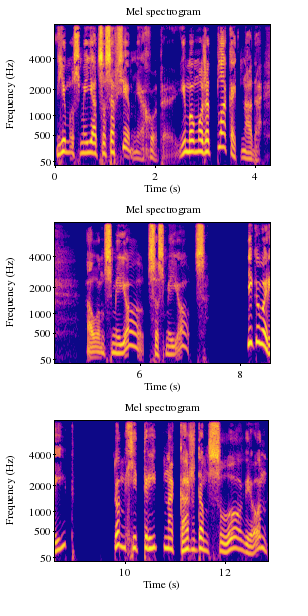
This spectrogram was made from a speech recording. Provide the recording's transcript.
Ему смеяться совсем неохота, ему, может, плакать надо, а он смеется, смеется и говорит. Он хитрит на каждом слове, он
